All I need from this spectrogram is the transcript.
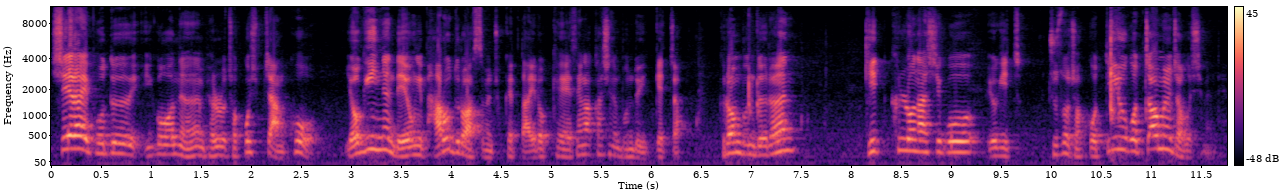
CLI 보드 이거는 별로 적고 싶지 않고 여기 있는 내용이 바로 들어왔으면 좋겠다. 이렇게 생각하시는 분도 있겠죠. 그런 분들은 git 클론 하시고 여기 주소 적고 띄우고 점을 적으시면 돼요.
